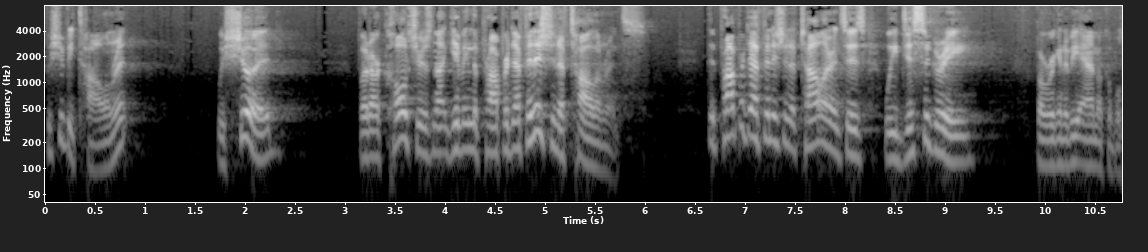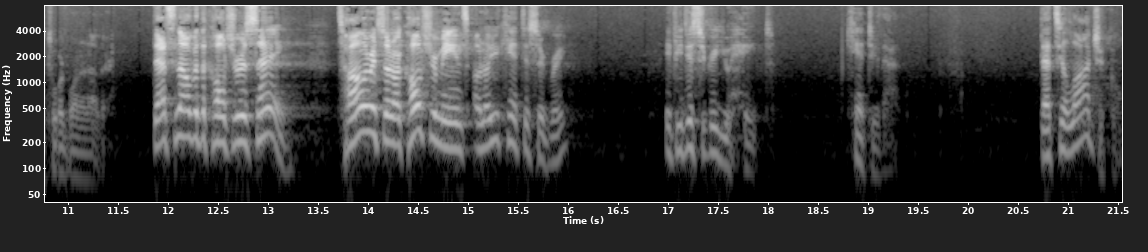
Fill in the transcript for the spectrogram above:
We should be tolerant. We should, but our culture is not giving the proper definition of tolerance. The proper definition of tolerance is we disagree, but we're going to be amicable toward one another. That's not what the culture is saying. Tolerance in our culture means, oh no, you can't disagree. If you disagree, you hate. Can't do that. That's illogical.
